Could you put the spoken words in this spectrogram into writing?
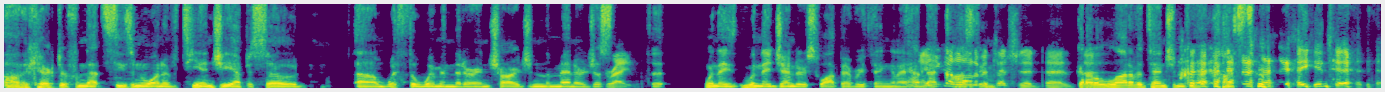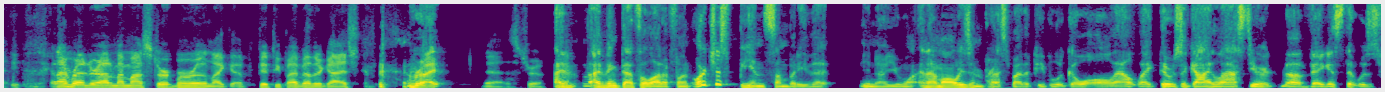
oh, the character from that season one of TNG episode um, with the women that are in charge and the men are just right. When they when they gender swap everything and i had And that you got a lot of attention at, at got a lot of attention for that costume you did. And I'm running around in my monster maroon like uh, 55 other guys. right Yeah, that's true. I I think that's a lot of fun. Or just being somebody that you know you want. And I'm always impressed by the people who go all out. Like there was a guy last year at uh, Vegas that was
